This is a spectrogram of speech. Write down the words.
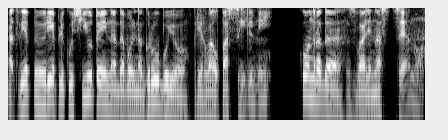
Ответную реплику Сьютейна, довольно грубую, прервал посыльный. Конрада звали на сцену.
